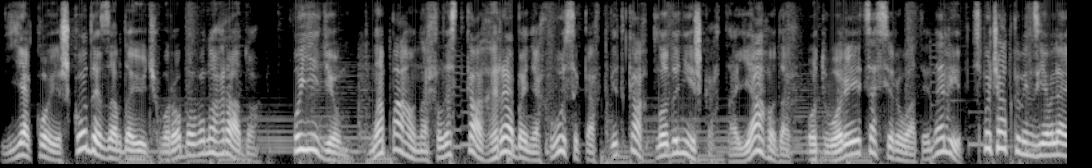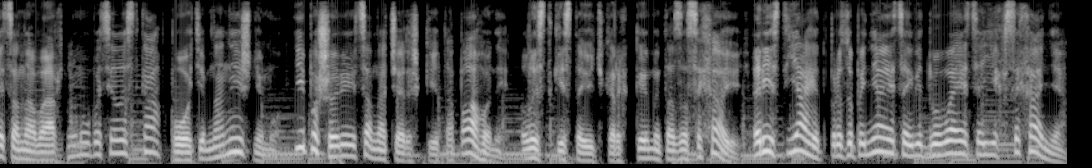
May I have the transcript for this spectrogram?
якої шкоди завдають хвороби винограду. Оїдіум на пагонах, листках, гребенях, вусиках, квітках, плодоніжках та ягодах утворюється сіруватий наліт. Спочатку він з'являється на верхньому боці листка, потім на нижньому і поширюється на черешки та пагони. Листки стають крихкими та засихають. Ріст ягід призупиняється і відбувається їх всихання,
